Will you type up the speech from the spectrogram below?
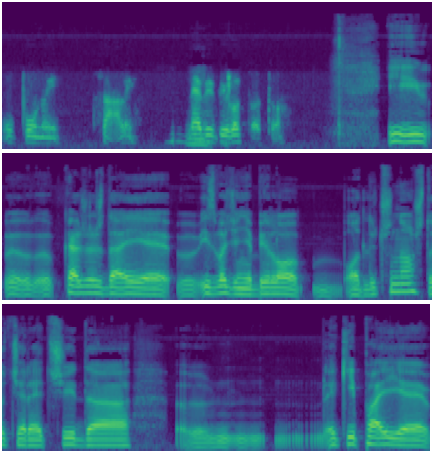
u punoj sali. Ne bi bilo to to. I e, kažeš da je e, izvođenje bilo odlično, što će reći da e, ekipa je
